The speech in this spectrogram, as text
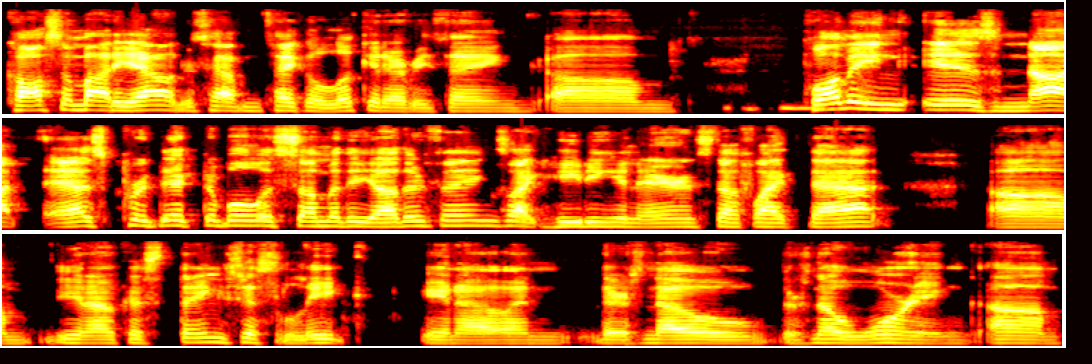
Call somebody out and just have them take a look at everything. Um, mm-hmm. plumbing is not as predictable as some of the other things like heating and air and stuff like that. Um, you know, because things just leak you know and there's no there's no warning um,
